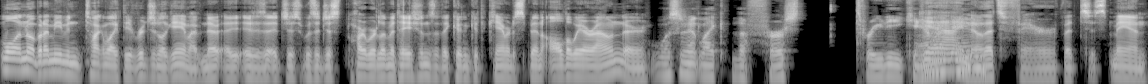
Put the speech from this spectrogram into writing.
Well, no, but I'm even talking about like the original game. I've never. Is it just was it just hardware limitations that they couldn't get the camera to spin all the way around, or? Wasn't it like the first 3D camera? yeah, I know that's fair, but just man,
